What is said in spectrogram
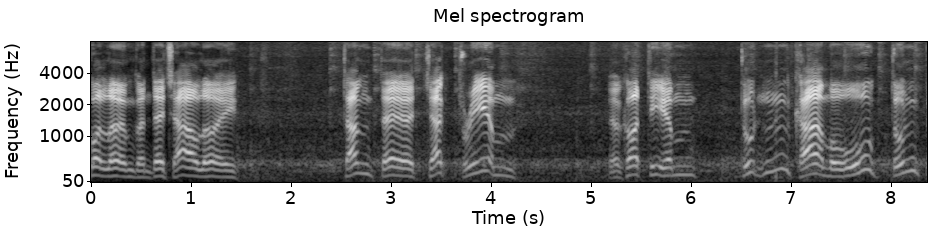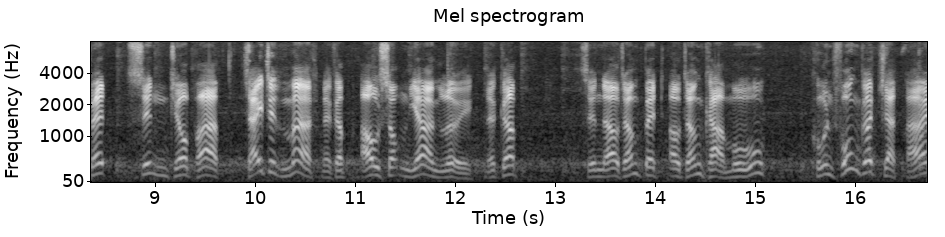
ก็เริ่มกันแต่เช้าเลย ตั้งแต่จักเตรียม แล้วก็เตรียม ตุนขาหมู ตุนเป็ดสิ้นเจ้าภาพใช้ถึงมากนะครับ เอาสองอย่างเลยนะครับสิ้นเอาทั้งเป็ดเอาทั้งขาหมู คุณฟุ้งก็จัดให้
